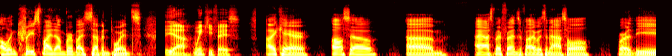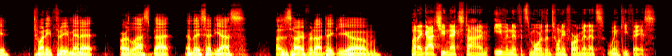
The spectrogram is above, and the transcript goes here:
I'll increase my number by seven points. yeah, winky face. I care. Also, um, I asked my friends if I was an asshole for the 23 minute or less bet, and they said yes. I'm sorry for not taking you home. But I got you next time, even if it's more than 24 minutes, winky face.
